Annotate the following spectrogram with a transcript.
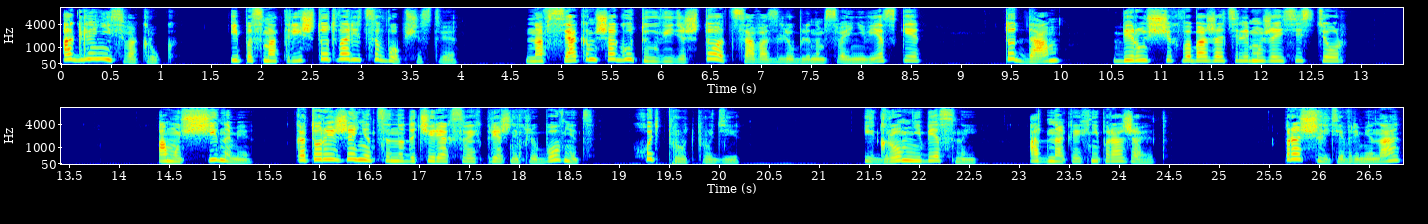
Оглянись вокруг и посмотри, что творится в обществе. На всяком шагу ты увидишь то отца возлюбленным своей невестки, то дам, берущих в обожатели мужей и сестер, а мужчинами, которые женятся на дочерях своих прежних любовниц, хоть пруд пруди. И гром небесный, однако их не поражает. Прошли те времена,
